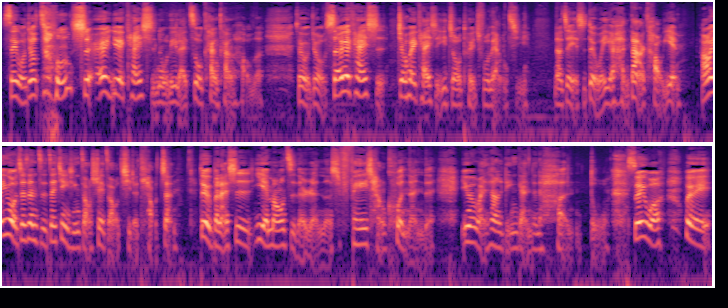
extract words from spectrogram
所以我就从十二月开始努力来做看看好了。所以我就十二月开始就会开始一周推出两集。那这也是对我一个很大的考验。好，因为我这阵子在进行早睡早起的挑战，对于本来是夜猫子的人呢是非常困难的，因为晚上灵感真的很多，所以我会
